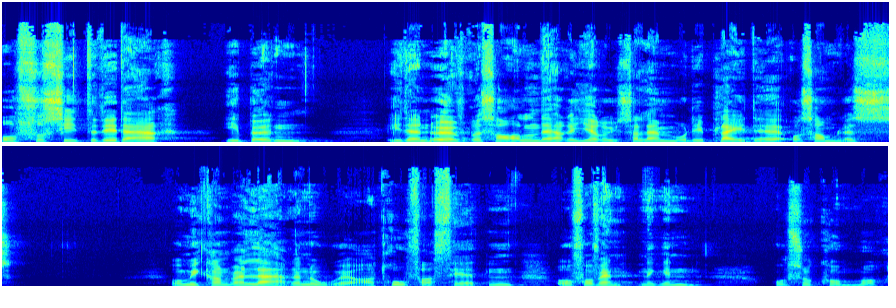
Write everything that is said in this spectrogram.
Og så sitter de der i bønn i den øvre salen der i Jerusalem, hvor de pleide å samles. Og vi kan vel lære noe av trofastheten og forventningen. Og så kommer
